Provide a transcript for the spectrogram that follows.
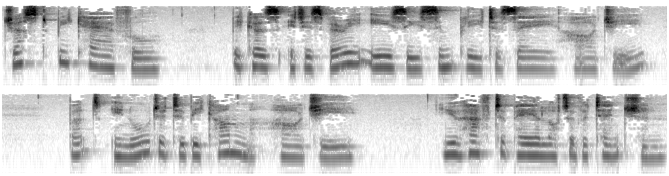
Just be careful because it is very easy simply to say Haji, but in order to become Haji, you have to pay a lot of attention.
